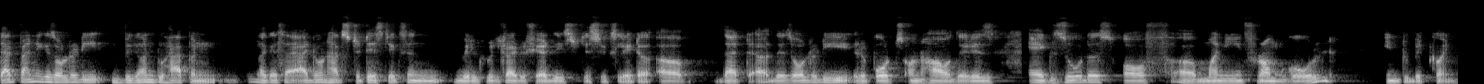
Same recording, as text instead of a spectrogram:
that panic has already begun to happen. Like I said, I don't have statistics, and we'll we'll try to share these statistics later. Uh, that uh, there's already reports on how there is exodus of uh, money from gold into Bitcoin.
